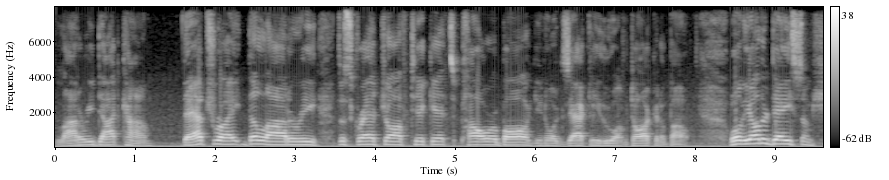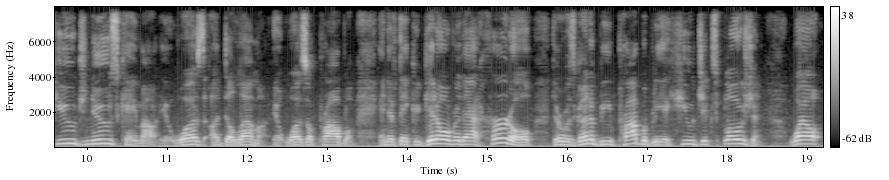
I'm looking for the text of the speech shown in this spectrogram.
lottery.com. That's right, the lottery, the scratch off tickets, Powerball. You know exactly who I'm talking about. Well, the other day, some huge news came out. It was a dilemma, it was a problem. And if they could get over that hurdle, there was going to be probably a huge explosion. Well,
